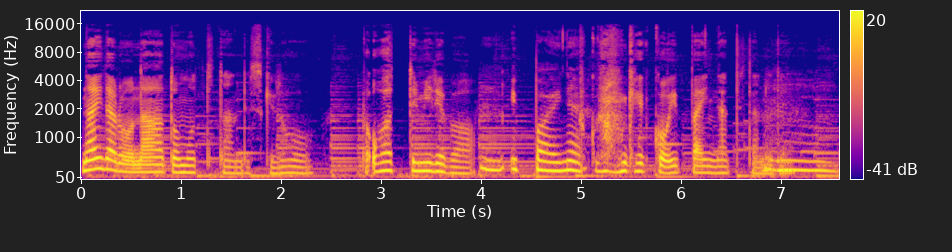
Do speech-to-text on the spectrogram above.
ないだろうなと思ってたんですけど終わってみればうんいっぱいね。袋も結構いっぱいになってたので、うん。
